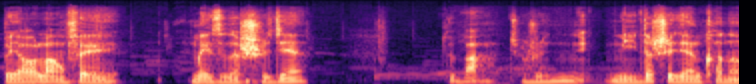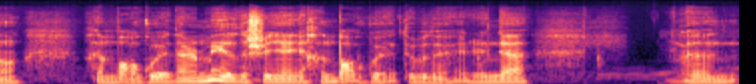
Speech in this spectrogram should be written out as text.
不要浪费妹子的时间，对吧？就是你你的时间可能很宝贵，但是妹子的时间也很宝贵，对不对？人家，嗯，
